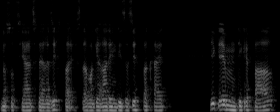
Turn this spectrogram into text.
in der Sozialsphäre sichtbar ist. Aber gerade in dieser Sichtbarkeit liegt eben die Gefahr,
